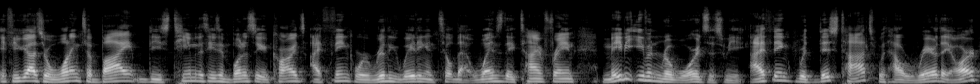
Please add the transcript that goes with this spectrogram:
if you guys are wanting to buy these team of the season Bundesliga cards, I think we're really waiting until that Wednesday time frame, maybe even rewards this week. I think with this tots, with how rare they are,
